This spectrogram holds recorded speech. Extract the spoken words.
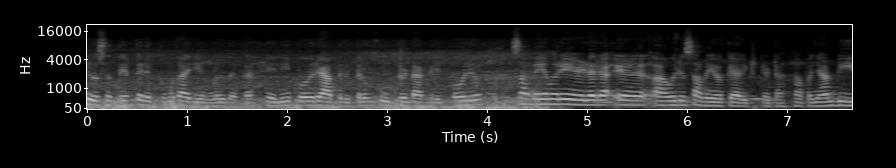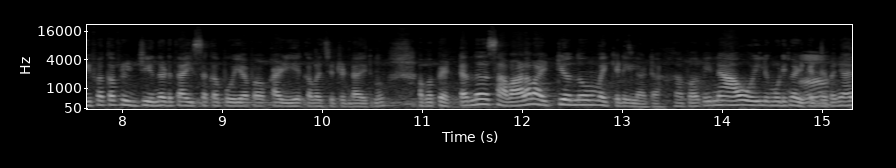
ദിവസത്തെയും തിരക്കും കാര്യങ്ങളും ഇതൊക്കെ. ഇനിയിപ്പോൾ രാത്രിത്തരം ഫുഡ് ഉണ്ടാക്കൽ ഇപ്പോൾ ഒരു സമയം ഒരു ഏഴര ആ ഒരു സമയമൊക്കെ ആയിട്ടുണ്ട് അപ്പോൾ ഞാൻ ബീഫൊക്കെ ഫ്രിഡ്ജിൽ നിന്ന് എടുത്ത് ഐസൊക്കെ പോയി അപ്പോൾ കഴിയൊക്കെ വെച്ചിട്ടുണ്ടായിരുന്നു. അപ്പോൾ പെട്ടെന്ന് സവാള വഴറ്റിയൊന്നും വയ്ക്കണില്ല കേട്ടോ അപ്പോൾ പിന്നെ ആ ഓയിലും കൂടി കഴിക്കട്ടെ അപ്പോൾ ഞാൻ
